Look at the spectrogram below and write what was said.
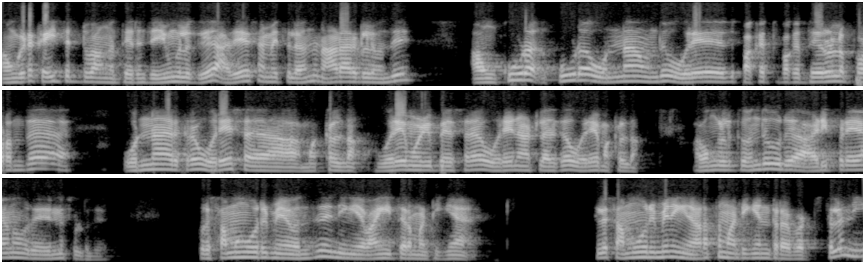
அவங்க கிட்ட கை தட்டுவாங்க தெரிஞ்ச இவங்களுக்கு. அதே சமயத்துல வந்து நாடார்கள் வந்து அவங்க கூட கூட ஒன்னா வந்து ஒரே இது பக்கத்து பக்கத்து தெருவில் பிறந்த ஒன்னா இருக்கிற ஒரே ச மக்கள் தான். ஒரே மொழி பேசுற ஒரே நாட்டில் இருக்க ஒரே மக்கள் தான். அவங்களுக்கு வந்து ஒரு அடிப்படையான ஒரு என்ன சொல்றது? ஒரு சம உரிமையை வந்து நீங்க வாங்கி தர மாட்டீங்க. இல்ல சம உரிமையை நீங்க நடத்த மாட்டீங்கன்ற பட்சத்துல நீ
